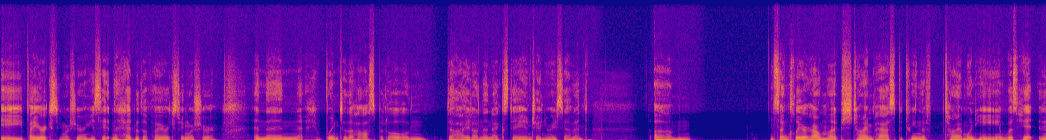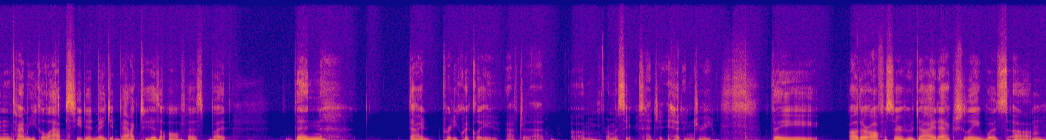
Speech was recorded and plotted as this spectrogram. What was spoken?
a fire extinguisher. He was hit in the head with a fire extinguisher, and then went to the hospital and died on the next day, on January seventh. Um, it's unclear how much time passed between the time when he was hit and the time he collapsed. He did make it back to his office, but then died pretty quickly after that um, from a serious head, head injury. The other officer who died actually was um,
